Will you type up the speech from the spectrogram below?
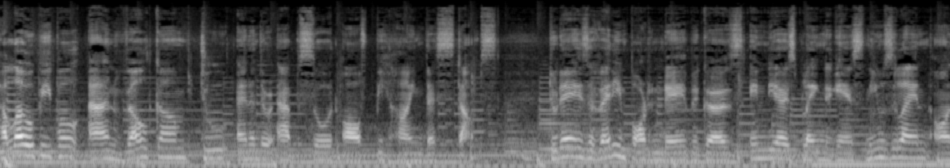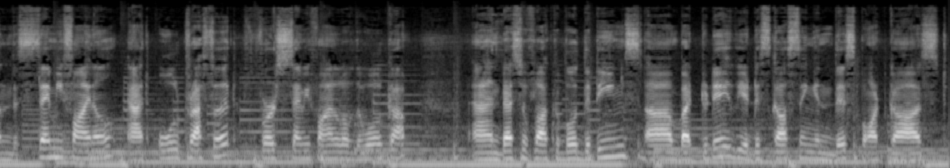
Hello, people, and welcome to another episode of Behind the Stumps. Today is a very important day because India is playing against New Zealand on the semi final at Old Trafford, first semi final of the World Cup. And best of luck for both the teams. Uh, but today we are discussing in this podcast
